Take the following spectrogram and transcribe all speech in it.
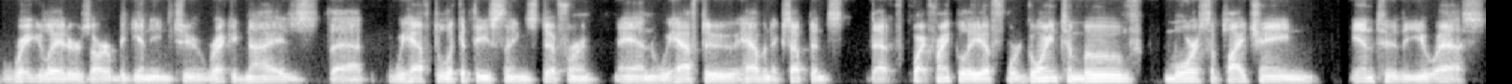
regulators are beginning to recognize that we have to look at these things different and we have to have an acceptance that, quite frankly, if we're going to move more supply chain into the US,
